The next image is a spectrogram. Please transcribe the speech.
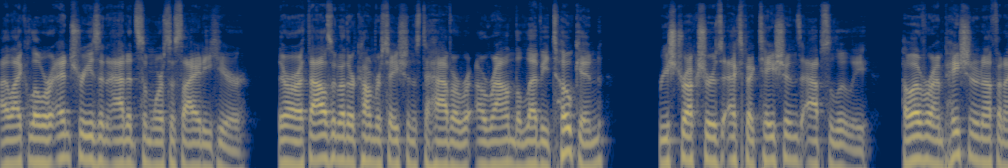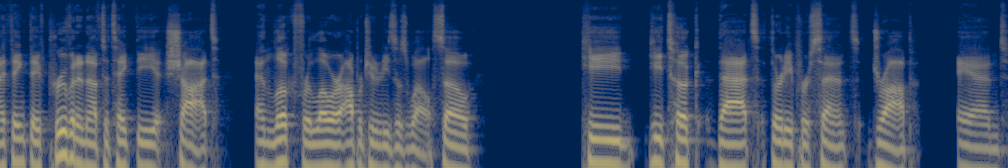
I like lower entries and added some more society here. There are a thousand other conversations to have ar- around the levvy token. Restructures, expectations, absolutely. However, I'm patient enough and I think they've proven enough to take the shot and look for lower opportunities as well. So he he took that 30% drop and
